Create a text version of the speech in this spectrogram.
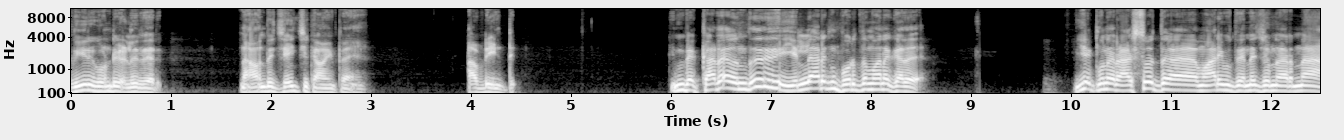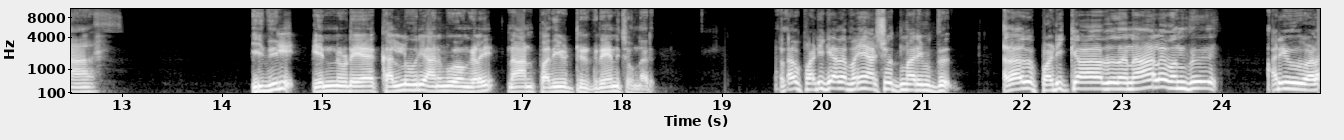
வீறு கொண்டு எழுதுறாரு. நான் வந்து ஜெயிச்சு காமிப்பேன் அப்படின்ட்டு. இந்த கதை வந்து எல்லாருக்கும் பொருத்தமான கதை. இயக்குனர் அஸ்வத் மாரிமுத்து என்ன சொன்னாருன்னா இதில் என்னுடைய கல்லூரி அனுபவங்களை நான் பதிவிட்டிருக்கிறேன்னு சொன்னார். அதாவது படிக்காத பையன் அஸ்வத் மாரிமுத்து. அதாவது படிக்காததுனால வந்து அறிவு வள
